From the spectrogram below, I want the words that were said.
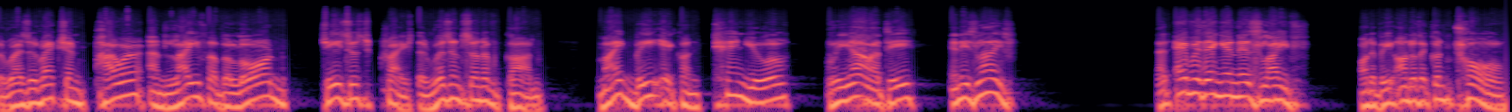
the resurrection power and life of the Lord Jesus Christ, the risen Son of God, might be a continual reality in his life. That everything in this life ought to be under the control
